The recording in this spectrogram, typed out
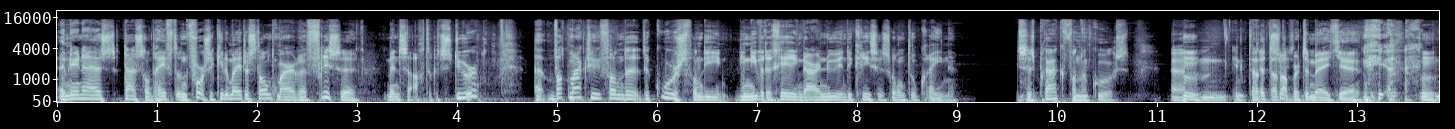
En meneer Nijhuis, Duitsland heeft een forse kilometerstand... maar uh, frisse mensen achter het stuur. Uh, wat maakt u van de, de koers van die, die nieuwe regering daar... nu in de crisis rond Oekraïne? Is er sprake van een koers? Um, dat, het zwappert een beetje. Hm.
